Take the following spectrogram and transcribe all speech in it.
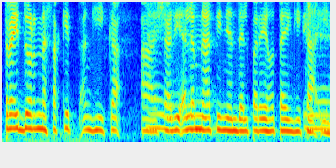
Traidor na sakit ang hika. Ah, Shari, alam natin yan dahil pareho tayong hikain.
